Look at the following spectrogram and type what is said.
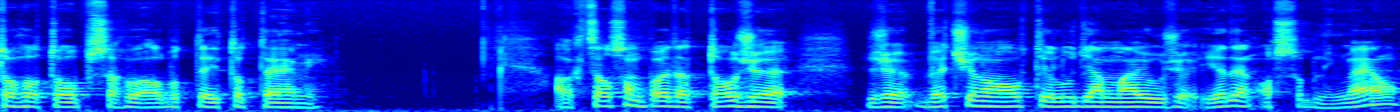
tohoto obsahu alebo tejto témy. Ale chcel som povedať to, že, že väčšinou tí ľudia majú že jeden osobný mail,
